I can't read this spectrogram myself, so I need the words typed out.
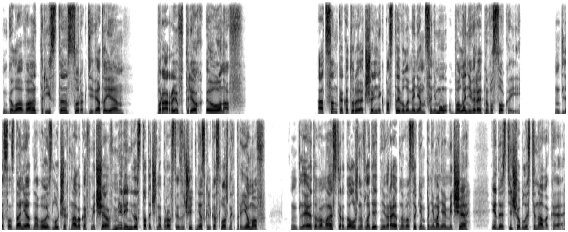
Глава 349. Прорыв трех эонов. Оценка, которую отшельник поставил умением Цаньму, была невероятно высокой. Для создания одного из лучших навыков меча в мире недостаточно просто изучить несколько сложных приемов. Для этого мастер должен владеть невероятно высоким пониманием меча и достичь области навыка.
